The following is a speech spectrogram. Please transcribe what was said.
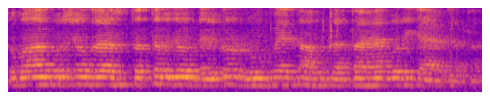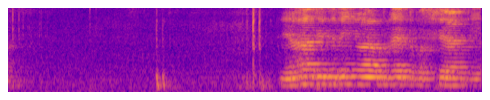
तो महापुरुषों का तत्व जो निर्गुण रूप में काम करता है, वो नहीं जाया करता। यहाँ जितनी जो आपने तपस्या की,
